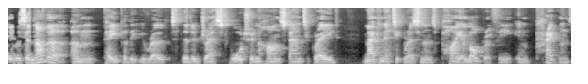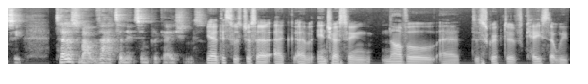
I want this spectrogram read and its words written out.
there was another um, paper that you wrote that addressed water enhanced antegrade magnetic resonance pyelography in pregnancy. Tell us about that and its implications. Yeah, this was just a, a, a interesting, novel, uh, descriptive case that we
